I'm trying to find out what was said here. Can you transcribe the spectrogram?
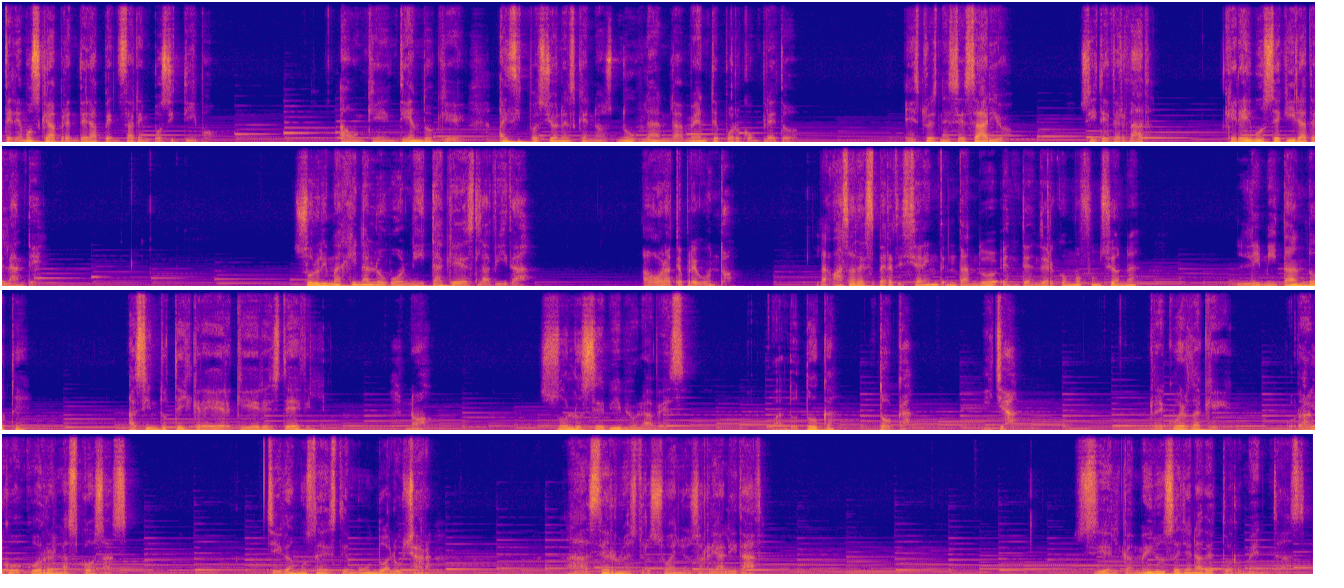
Tenemos que aprender a pensar en positivo. Aunque entiendo que hay situaciones que nos nublan la mente por completo. Esto es necesario si de verdad queremos seguir adelante. Solo imagina lo bonita que es la vida. Ahora te pregunto, ¿la vas a desperdiciar intentando entender cómo funciona? ¿Limitándote? ¿Haciéndote creer que eres débil? No, solo se vive una vez. Cuando toca, toca. Y ya. Recuerda que por algo ocurren las cosas. Llegamos a este mundo a luchar a hacer nuestros sueños realidad. Si el camino se llena de tormentas,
